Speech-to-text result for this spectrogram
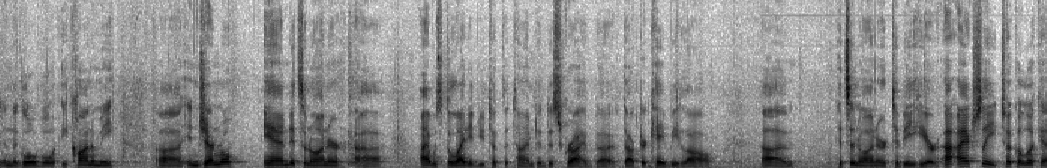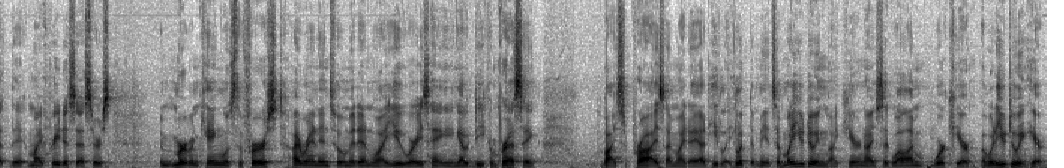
in the global economy uh, in general. And it's an honor. Uh, I was delighted you took the time to describe uh, Dr. K.B. Lal. Uh, it's an honor to be here. I, I actually took a look at the, my predecessors. Mervyn King was the first. I ran into him at NYU where he's hanging out decompressing by surprise, I might add. He, he looked at me and said, What are you doing, Mike, here? And I said, Well, I'm work here. What are you doing here?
